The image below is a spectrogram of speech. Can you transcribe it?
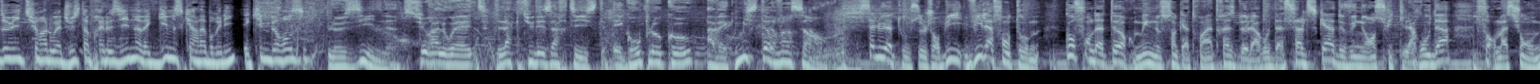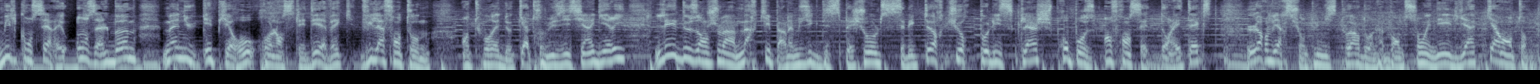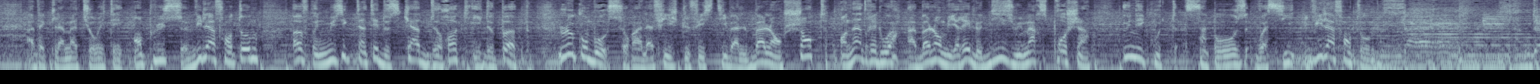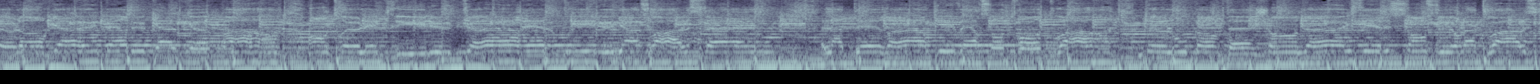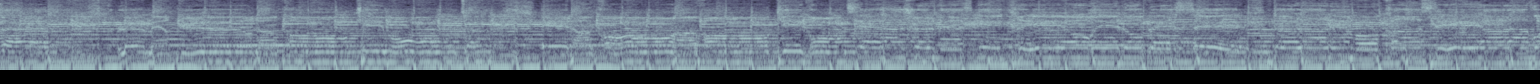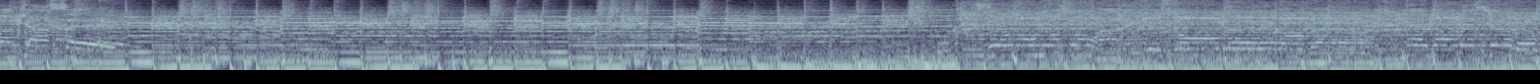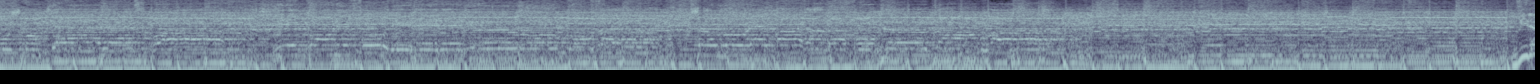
de 8 sur Alouette, juste après le Zine avec Gims Carla Bruni et Kimber Rose. Le Zine sur Alouette, l'actu des artistes et groupes locaux avec Mister Vincent. Salut à tous, aujourd'hui Villa Fantôme, cofondateur en 1993 de la Ruda Salska, devenu ensuite la Ruda, formation en 1000 concerts et 11 albums, Manu et Pierrot relancent les dés avec Villa Fantôme. Entouré de quatre musiciens aguerris, les deux angevins marqués par la musique des specials, sélecteurs Cure Police Clash proposent en français dans les textes leur version d'une histoire dont la bande son est née il y a 40 ans. Avec la maturité en plus, Villa Fantôme offre une musique teintée de ska, de rock et de pop. Le combo sera à l'affiche du festival Ballan Chante en Indre-et-Loire à Ballon-Miré le 18 mars prochain. Une écoute s'impose, voici Villa Fantôme. la terreur qui verse au trottoir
